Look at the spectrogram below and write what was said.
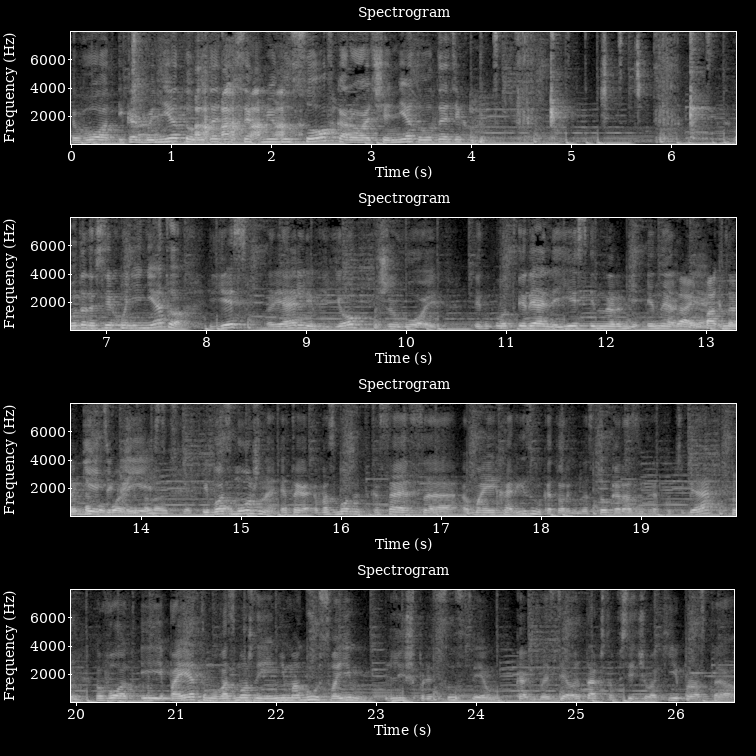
вот, и как бы нету вот этих всех минусов, короче, нету вот этих вот этой всей хуйни нету, есть реальный въеб живой. И, вот и реально есть энерги, энергия, Да, энергетика есть. И возможно, это, возможно, это касается моей харизмы, которая не настолько развита, как у тебя. Хм. Вот, и поэтому, возможно, я не могу своим лишь присутствием как бы сделать так, чтобы все чуваки просто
